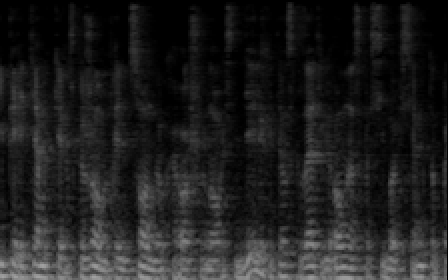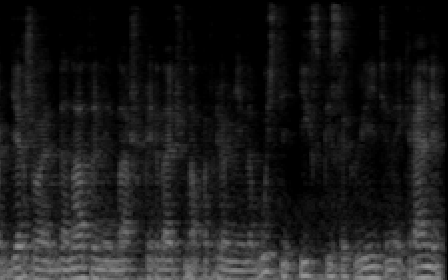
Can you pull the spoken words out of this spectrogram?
И перед тем, как я расскажу вам традиционную хорошую новость недели, хотел сказать огромное спасибо всем, кто поддерживает донатами нашу передачу на Patreon е и на Boosty. Их список вы видите на экране.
